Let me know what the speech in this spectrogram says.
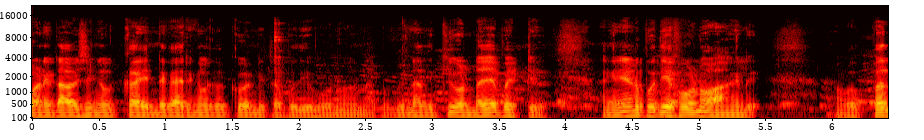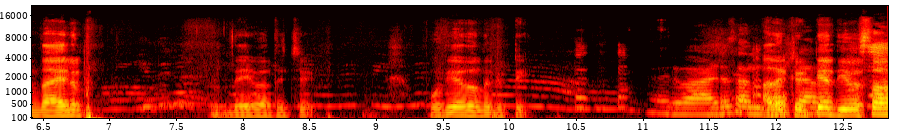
പണിയുടെ ആവശ്യങ്ങൾക്ക് അതിന്റെ കാര്യങ്ങൾക്കൊക്കെ വേണ്ടിയിട്ടാണ് പുതിയ ഫോൺ വാങ്ങുന്നത് അപ്പോൾ പിന്നെ അതിക്ക് കൊണ്ടുപോയാൽ പറ്റും. അങ്ങനെയാണ് പുതിയ ഫോൺ വാങ്ങൽ അപ്പോൾ ഇപ്പം എന്തായാലും ദൈവത്തിച്ച് പുതിയതൊന്ന് കിട്ടി. അത് കിട്ടിയ ദിവസം?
